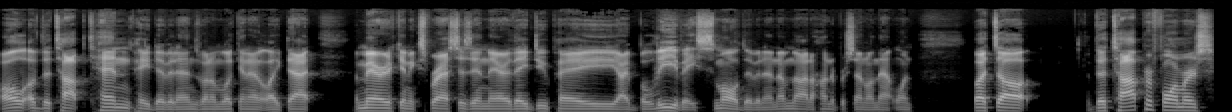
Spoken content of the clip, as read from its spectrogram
all of the top 10 pay dividends when I'm looking at it like that. American Express is in there. They do pay, I believe, a small dividend. I'm not 100% on that one. But uh, the top performers,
